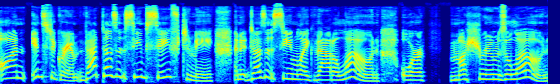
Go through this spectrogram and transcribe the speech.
on Instagram. That doesn't seem safe to me, and it doesn't seem like that alone or mushrooms alone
